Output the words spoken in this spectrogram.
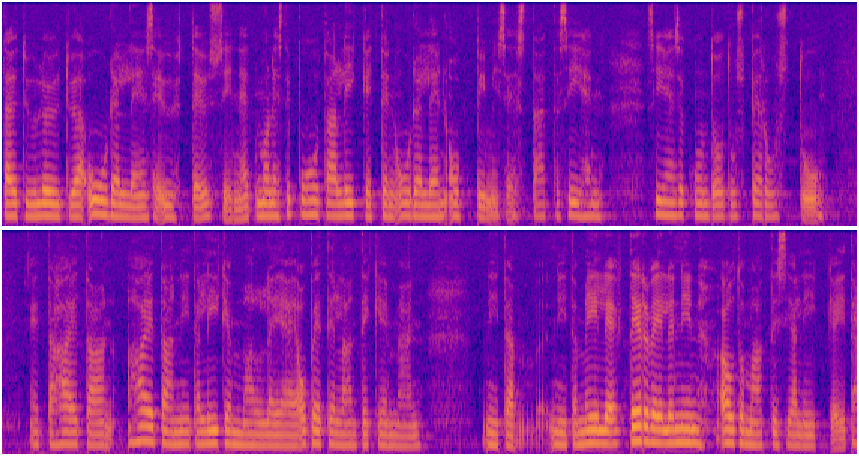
täytyy löytyä uudelleen se yhteys sinne. Et monesti puhutaan liikkeiden uudelleen oppimisesta, että siihen, siihen se kuntoutus perustuu että haetaan, haetaan niitä liikemalleja ja opetellaan tekemään niitä, niitä meille terveille niin automaattisia liikkeitä.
